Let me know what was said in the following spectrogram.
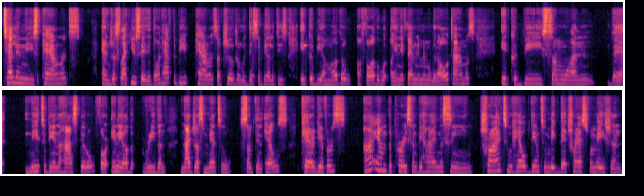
telling these parents, and just like you said, it don't have to be parents of children with disabilities. It could be a mother, a father, or any family member with Alzheimer's. It could be someone that need to be in the hospital for any other reason, not just mental, something else. Caregivers, I am the person behind the scene trying to help them to make that transformation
